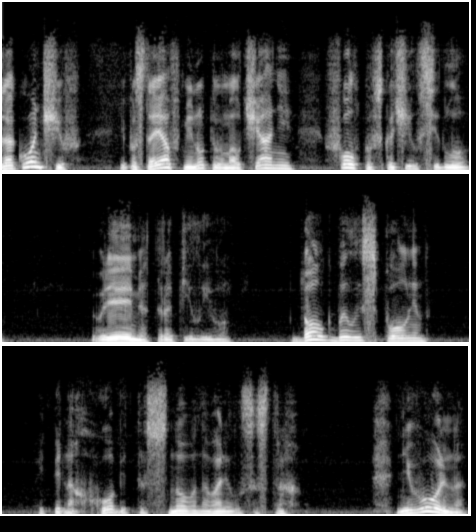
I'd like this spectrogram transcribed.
Закончив и постояв минуту в молчании, Фолко вскочил в седло. Время торопило его. Долг был исполнен, и теперь на хоббита снова наваливался страх. Невольно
